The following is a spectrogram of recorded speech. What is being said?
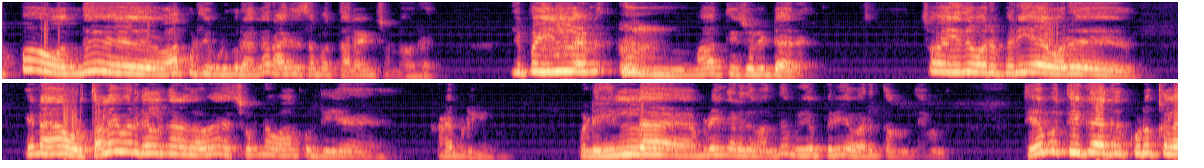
அப்போ வந்து வாக்குறுதி கொடுக்குறாங்க ராஜ்யசபா தரேன்னு சொன்னவர். இப்போ இல்லைன்னு மாற்றி சொல்லிட்டாரு. ஸோ இது ஒரு பெரிய ஒரு ஏன்னா ஒரு தலைவர்கள்ங்கிறவங்க சொன்ன வாக்குறுதியை கடைப்பிடிக்கணும். பட் இல்லை அப்படிங்கிறது வந்து மிகப்பெரிய வருத்தம். தேமு தேமுதிகவுக்கு கொடுக்கல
